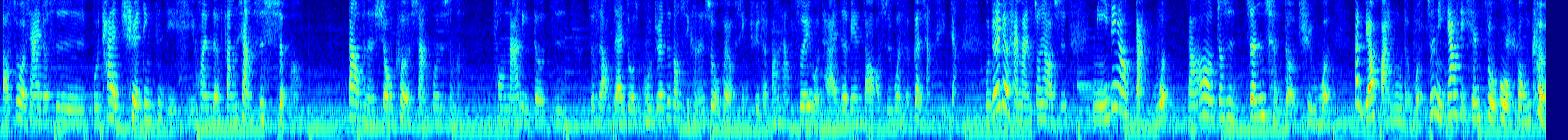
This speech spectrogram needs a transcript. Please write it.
老师，我现在就是不太确定自己喜欢的方向是什么，但我可能修课上或是什么，从哪里得知。就是老师在做什么，我觉得这东西可能是我会有兴趣的方向，所以我才来这边找老师问的更详细。这样，我觉得一个还蛮重要的是，你一定要敢问，然后就是真诚的去问，但不要白目的问，就是你一定要自己先做过功课。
